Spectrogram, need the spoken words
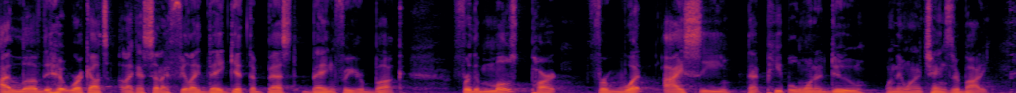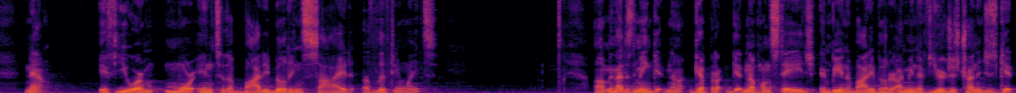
I love the HIIT workouts. Like I said, I feel like they get the best bang for your buck. For the most part, for what I see that people want to do when they want to change their body. Now, if you are more into the bodybuilding side of lifting weights, um, and that doesn't mean getting up, get, getting up on stage and being a bodybuilder. I mean, if you're just trying to just get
